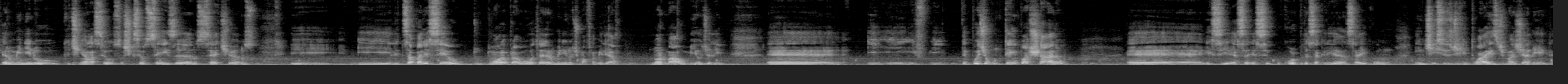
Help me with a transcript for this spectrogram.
que era um menino que tinha lá seus, acho que seus 6 anos, 7 anos, e, e ele desapareceu de uma hora para outra. Ele era um menino de uma família normal, humilde ali. É, e, e, e, depois de algum tempo acharam é, esse, essa, esse, o corpo dessa criança aí com indícios de rituais de magia negra.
